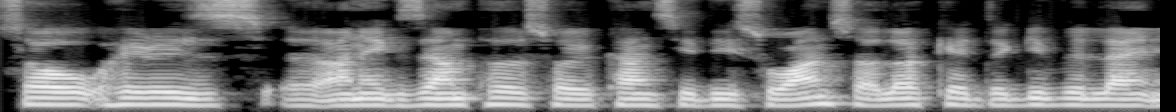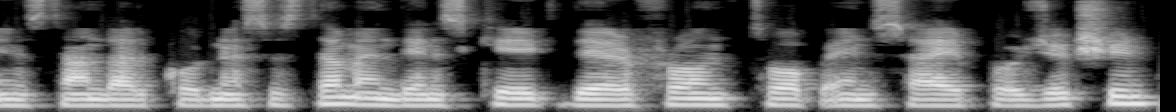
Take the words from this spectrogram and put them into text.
so here is uh, an example. So you can see this one. So locate the given line in standard coordinate system and then sketch their front top and side projection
